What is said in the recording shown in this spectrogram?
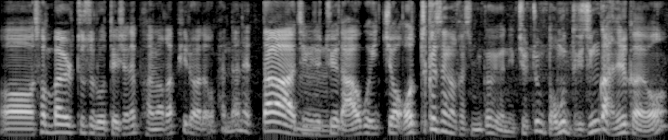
어 선발 투수 로테이션에 변화가 필요하다고 판단했다. 지금 이제 뒤에 나오고 있죠. 어떻게 생각하십니까, 위원님? 지금 좀 너무 늦은 거 아닐까요?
